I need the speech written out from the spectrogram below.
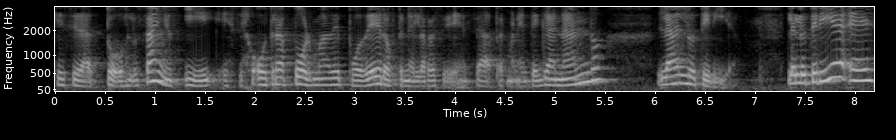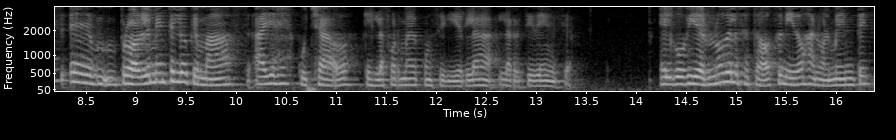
que se da todos los años y esa es otra forma de poder obtener la residencia permanente ganando la lotería. La lotería es eh, probablemente lo que más hayas escuchado, que es la forma de conseguir la, residencia. El gobierno de los Estados Unidos anualmente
